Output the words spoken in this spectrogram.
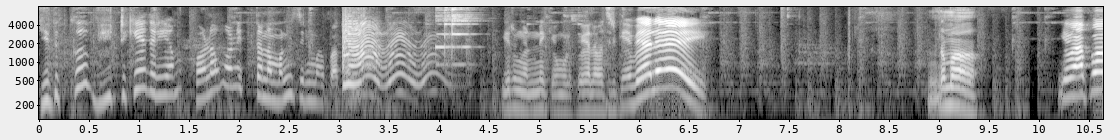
இதுக்கு வீட்டுக்கே தெரியாம பலவணித்தனம் பண்ணி சினிமா பார்க்க இருங்க இன்னைக்கு உங்களுக்கு வேலை வச்சிருக்கேன். வேலை! என்னம்மா? இங்க வாப்போ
